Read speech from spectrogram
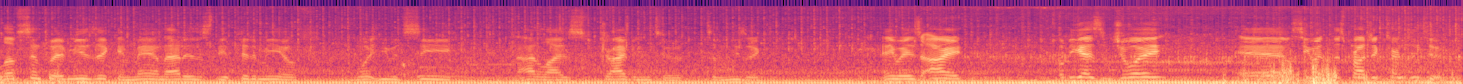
Love synthwave music, and man, that is the epitome of what you would see and idolize driving to to the music. Anyways, all right. Hope you guys enjoy, and see what this project turns into.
